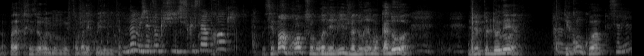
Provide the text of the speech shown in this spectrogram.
On a pas l'air très heureux le Momo, il s'en bat les couilles limite. hein. Non, mais j'attends que tu dises que c'est un prank. Mais c'est pas un prank, sombre débile, je viens d'ouvrir mon cadeau. Je viens de te le donner. Ah, T'es bah. con quoi Sérieux?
